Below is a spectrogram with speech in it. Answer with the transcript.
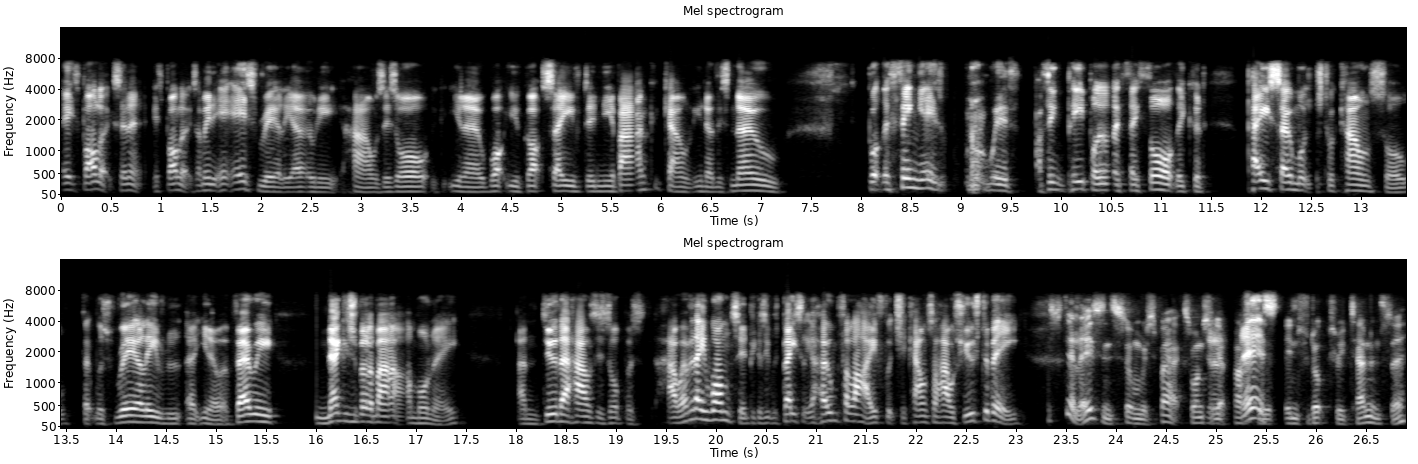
It's bollocks isn't it? It's bollocks. I mean it is really only houses or you know what you've got saved in your bank account you know there's no but the thing is with i think people if they thought they could pay so much to a council that was really uh, you know a very negligible amount of money and do their houses up as however they wanted because it was basically a home for life, which a council house used to be. It still is in some respects once you get past the introductory tenancy.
